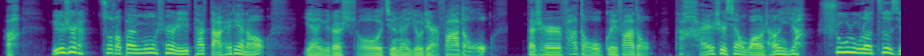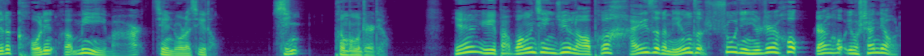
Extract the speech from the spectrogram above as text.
啊，于是呢，坐到办公室里，他打开电脑。言语的手竟然有点发抖，但是发抖归发抖，他还是像往常一样输入了自己的口令和密码，进入了系统。心砰砰直跳。言语把王进军老婆孩子的名字输进去之后，然后又删掉了。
